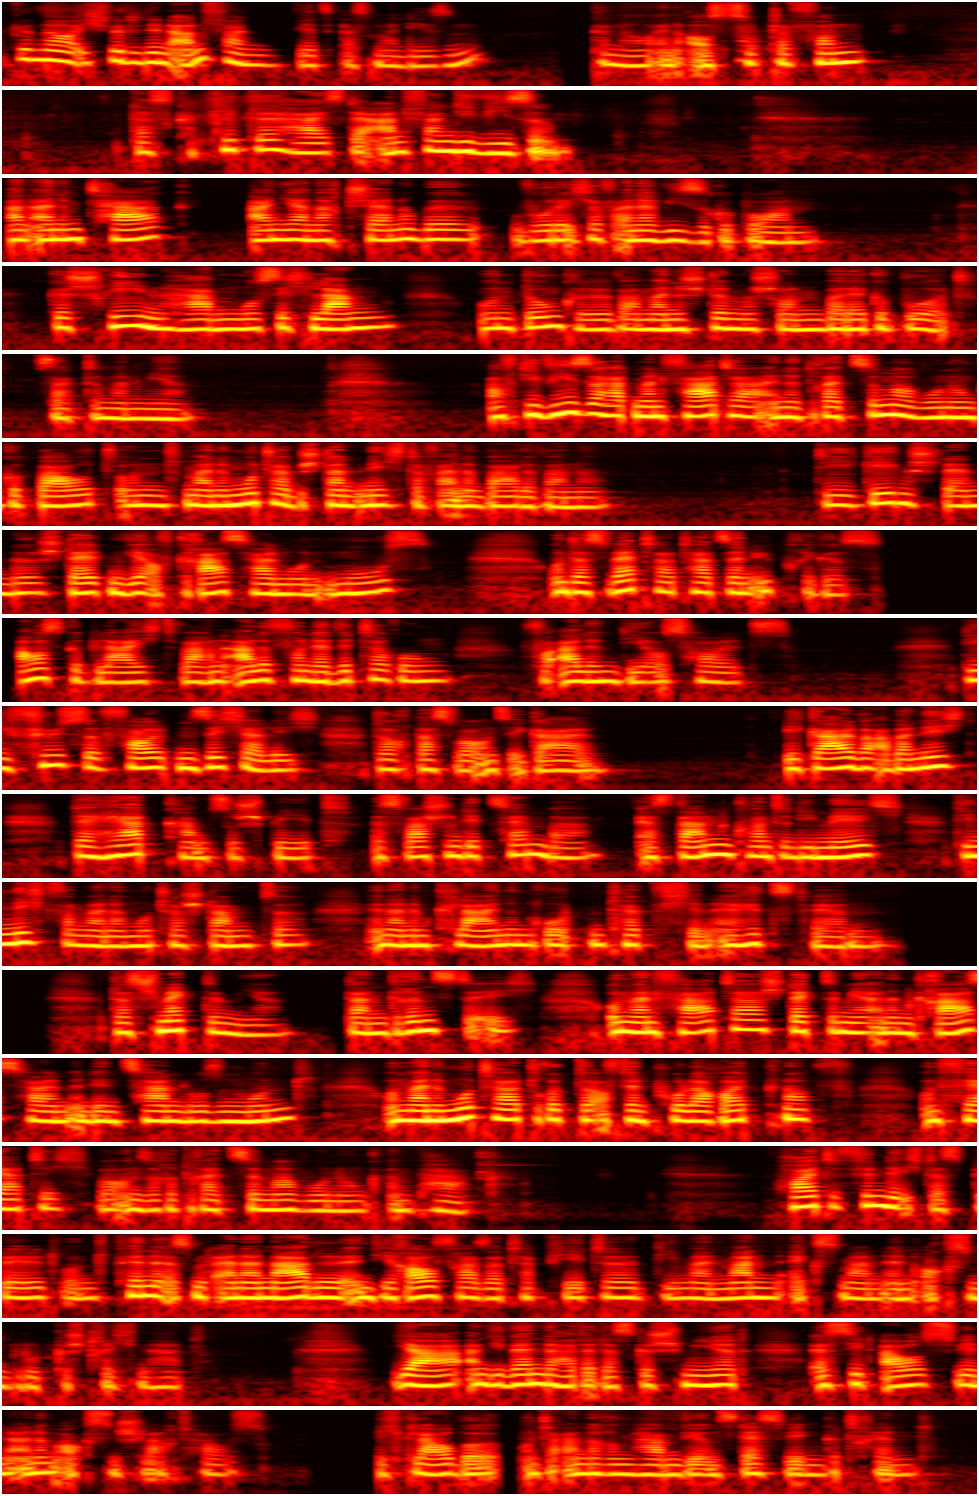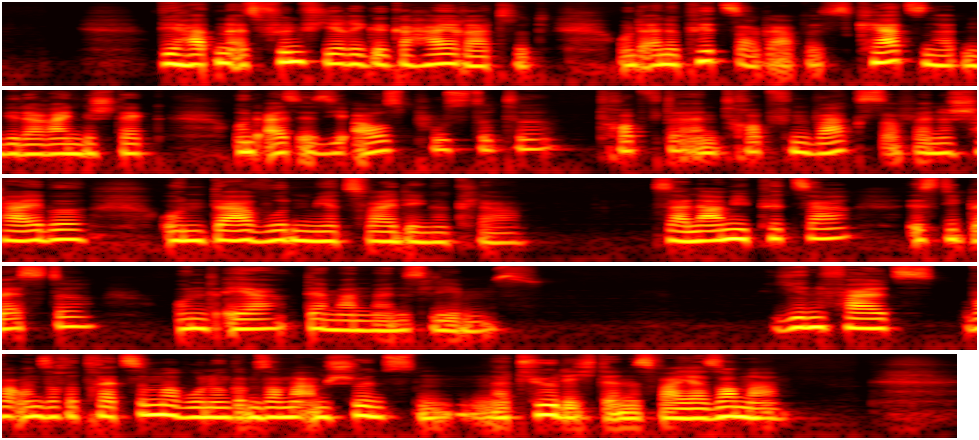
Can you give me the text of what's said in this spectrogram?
genau, ich würde den Anfang jetzt erstmal lesen. Genau, ein Auszug davon. Das Kapitel heißt Der Anfang die Wiese. An einem Tag, ein Jahr nach Tschernobyl, wurde ich auf einer Wiese geboren. Geschrien haben muss ich lang und dunkel war meine Stimme schon bei der Geburt, sagte man mir. Auf die Wiese hat mein Vater eine Dreizimmerwohnung gebaut und meine Mutter bestand nicht auf eine Badewanne. Die Gegenstände stellten wir auf Grashalme und Moos, und das Wetter tat sein Übriges. Ausgebleicht waren alle von der Witterung, vor allem die aus Holz. Die Füße faulten sicherlich, doch das war uns egal. Egal war aber nicht, der Herd kam zu spät. Es war schon Dezember. Erst dann konnte die Milch, die nicht von meiner Mutter stammte, in einem kleinen roten Töpfchen erhitzt werden. Das schmeckte mir. Dann grinste ich, und mein Vater steckte mir einen Grashalm in den zahnlosen Mund, und meine Mutter drückte auf den Polaroid-Knopf, und fertig war unsere Dreizimmerwohnung im Park. Heute finde ich das Bild und pinne es mit einer Nadel in die Raufasertapete, die mein Mann, Ex-Mann, in Ochsenblut gestrichen hat. Ja, an die Wände hat er das geschmiert. Es sieht aus wie in einem Ochsenschlachthaus. Ich glaube, unter anderem haben wir uns deswegen getrennt. Wir hatten als Fünfjährige geheiratet und eine Pizza gab es. Kerzen hatten wir da reingesteckt und als er sie auspustete, tropfte ein Tropfen Wachs auf eine Scheibe und da wurden mir zwei Dinge klar. Salami-Pizza ist die beste und er der Mann meines Lebens. Jedenfalls war unsere Dreizimmerwohnung im Sommer am schönsten. Natürlich, denn es war ja Sommer.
